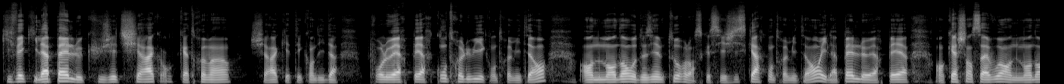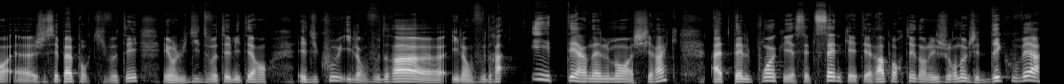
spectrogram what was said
qui fait qu'il appelle le QG de Chirac en 81, Chirac était candidat pour le RPR contre lui et contre Mitterrand, en demandant au deuxième tour, lorsque c'est Giscard contre Mitterrand, il appelle le RPR en cachant sa voix, en demandant, euh, je ne sais pas pour qui voter, et on lui dit de voter Mitterrand. Et du coup, il en voudra, euh, il en voudra éternellement à Chirac, à tel point qu'il y a cette scène qui a été rapportée dans les journaux que j'ai découvert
